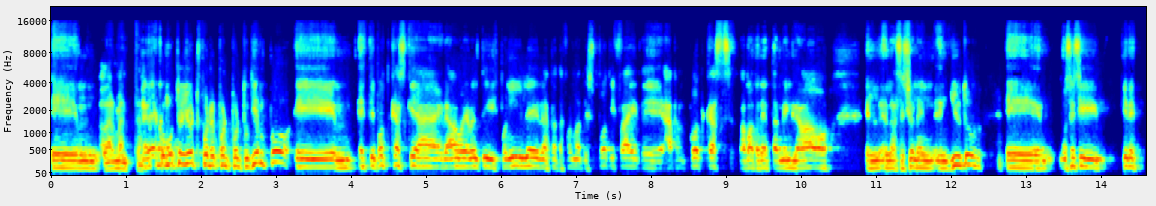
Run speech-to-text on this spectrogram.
Eh, Totalmente. Te agradezco mucho, George, por, por, por tu tiempo. Eh, este podcast que ha grabado, obviamente, disponible en las plataformas de Spotify, de Apple Podcasts. Vamos a tener también grabado en, en la sesión en, en YouTube. Eh, no sé si quieres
